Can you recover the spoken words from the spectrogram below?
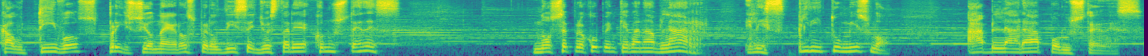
cautivos, prisioneros, pero dice, yo estaré con ustedes. No se preocupen que van a hablar. El Espíritu mismo hablará por ustedes.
